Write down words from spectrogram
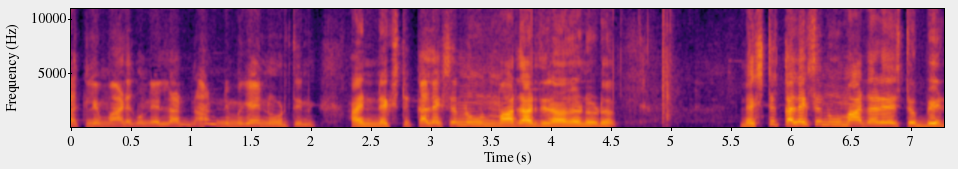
ತಕ್ಲಿ ಮಾಡಿಕೊಂಡು ಎಲ್ಲ ನಾನು ನಿಮಗೆ ನೋಡ್ತೀನಿ. ಆ್ಯಂಡ್ ನೆಕ್ಸ್ಟ್ ಕಲೆಕ್ಷನ್ ಮಾತಾಡ್ತೀನಿ ಅಲ್ಲ ನೋಡು. ನೆಕ್ಸ್ಟ್ ಕಲೆಕ್ಷನ್ ನೀವು ಮಾತಾಡಿದ ಎಷ್ಟು ಬೀಟ್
